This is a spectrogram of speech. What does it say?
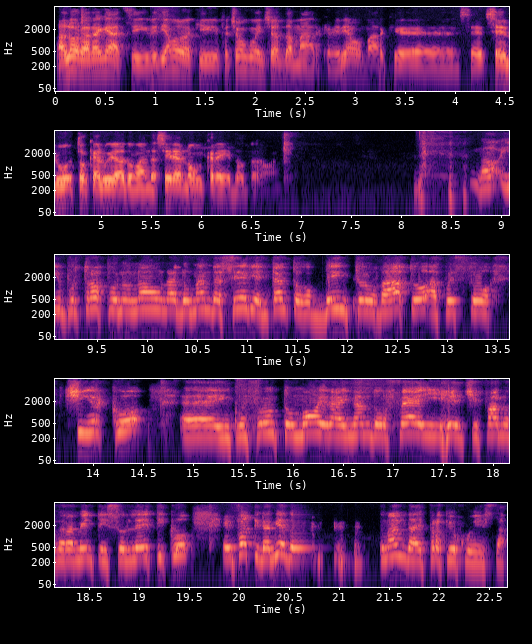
allora ragazzi, chi, facciamo cominciare da Mark, vediamo Mark eh, se, se lui, tocca a lui la domanda seria, non credo però. No, io purtroppo non ho una domanda seria, intanto ben trovato a questo circo, eh, in confronto Moira e Nandorfei eh, ci fanno veramente il solletico e infatti la mia domanda è proprio questa.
